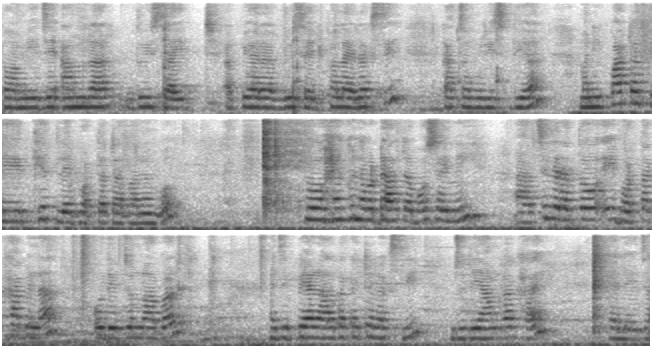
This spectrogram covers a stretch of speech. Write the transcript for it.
তো আমি যে আমরার দুই সাইড আর পেয়ারার দুই সাইড ফালাই রাখছি, কাঁচামরিচ দিয়া। মানে পাটাতে থেতলে ভর্তাটা বানাবো। তো এখন আবার ডালটা বসাই নেই। আর ছেলেরা তো এই ভর্তা খাবে না, ওদের জন্য আবার যে পেয়ারা হালকা কাইটা রাখছি। যদি আমরা খাই, তাহলে যে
